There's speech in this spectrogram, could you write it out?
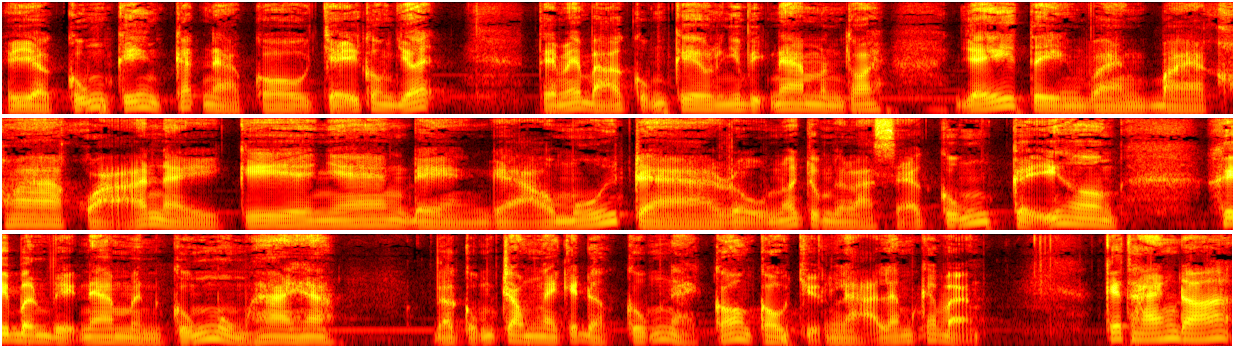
Thì giờ cúng kiến cách nào cô chỉ con với Thì mấy bà cũng kêu như Việt Nam mình thôi, Giấy tiền vàng bạc, hoa quả này, kia, nhang, đèn, gạo, muối, trà, rượu, Nói chung là sẽ cúng kỹ hơn Khi bên Việt Nam mình cúng mùng 2 ha và cũng trong ngay cái đợt cúng này có một câu chuyện lạ lắm các bạn. Cái tháng đó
